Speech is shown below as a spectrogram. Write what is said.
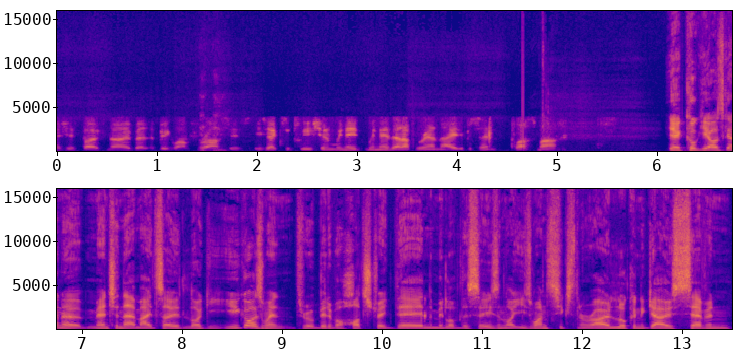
as you both know. But a big one for us is, is execution. We need we need that up around the eighty percent plus mark. Yeah, Cookie, I was going to mention that, mate. So, like, you guys went through a bit of a hot streak there in the middle of the season. Like, you've won six in a row, looking to go seven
